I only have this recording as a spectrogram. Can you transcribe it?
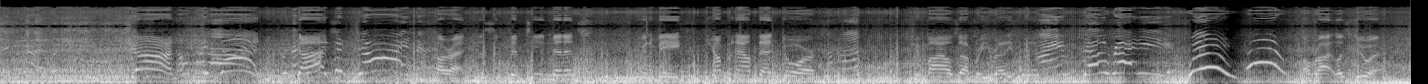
this guy. What is his name? John! Oh my God! With God! John. All right, this is 15 minutes. We're going to be jumping out that door Uh-huh. two miles up. Are you ready for this? I am so ready. Woo! Woo! All right, let's do it.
